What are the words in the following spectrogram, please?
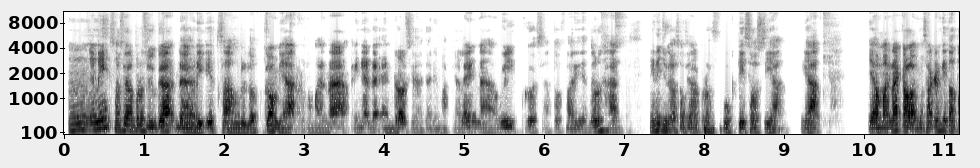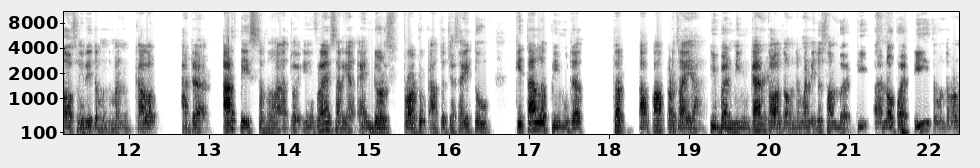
Hmm, ini social proof juga dari itsambel.com ya, yang mana ini ada endorse ya dari Magdalena, Wilkos, atau Farid Nurhan. Ini juga social proof, bukti sosial ya. Yang mana kalau misalkan kita tahu sendiri teman-teman, kalau ada artis atau influencer yang endorse produk atau jasa itu, kita lebih mudah ter, apa percaya dibandingkan kalau teman-teman itu somebody, uh, nobody, teman-teman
